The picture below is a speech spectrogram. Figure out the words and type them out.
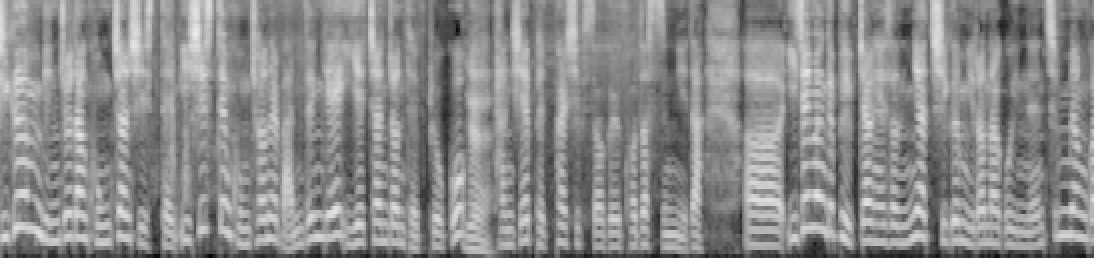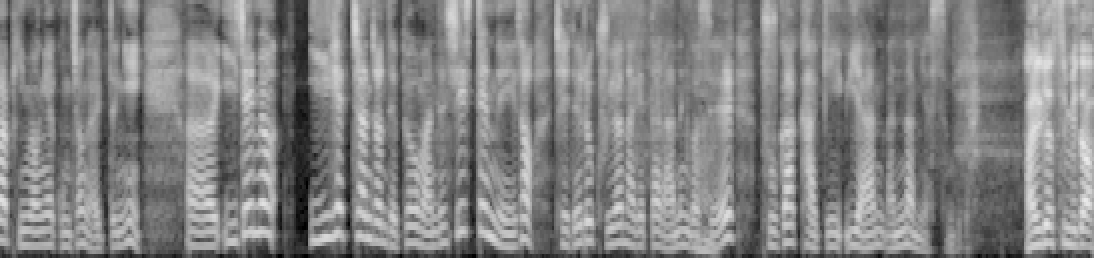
지금 민주당 공천 시스템, 이 시스템 공천을 만든 게 이해찬 전 대표고 예. 당시에 180석을 거뒀습니다. 어, 이재명 대표 입장에서는요, 지금 일어나고 있는 친명과 비명의 공천 갈등이 어, 이재명 이해찬 전 대표가 만든 시스템 내에서 제대로 구현하겠다라는 것을 부각하기 위한 만남이었습니다. 알겠습니다.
